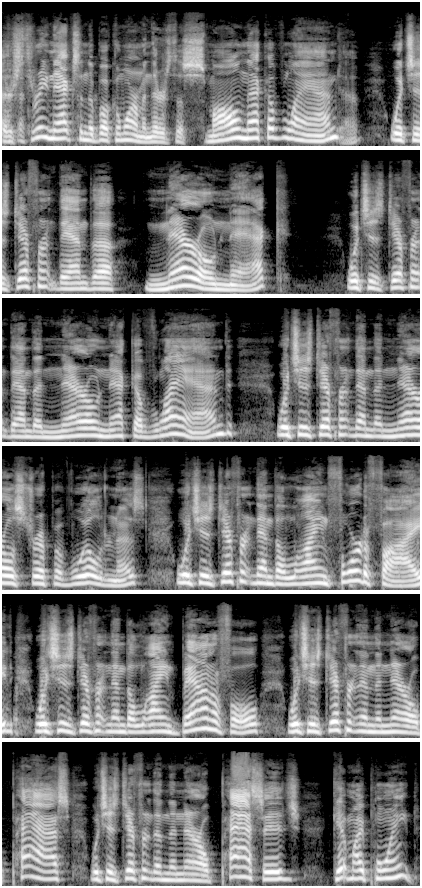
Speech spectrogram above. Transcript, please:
there's three necks in the Book of Mormon. There's the small neck of land, Yep. which is different than the narrow neck, which is different than the narrow neck of land, which is different than the narrow strip of wilderness, which is different than the line fortified, which is different than the line bountiful, which is different than the narrow pass, which is different than the narrow passage. Get my point?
